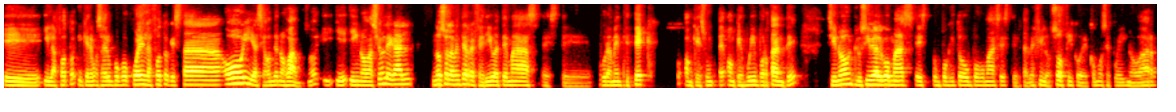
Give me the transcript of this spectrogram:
eh, y, la foto, y queremos saber un poco cuál es la foto que está hoy y hacia dónde nos vamos. innovación legal no solamente referido a temas este, puramente tech, aunque es, un, aunque es muy importante, sino inclusive algo más, un poquito, un poco más este, tal vez filosófico de cómo se puede innovar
